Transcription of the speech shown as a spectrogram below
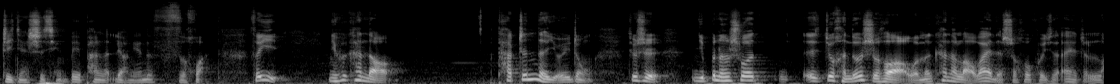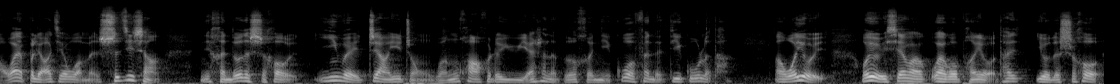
这件事情被判了两年的死缓。所以你会看到，他真的有一种，就是你不能说，呃，就很多时候啊，我们看到老外的时候会觉得，哎，这老外不了解我们。实际上。你很多的时候，因为这样一种文化或者语言上的隔阂，你过分的低估了他。啊，我有我有一些外外国朋友，他有的时候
